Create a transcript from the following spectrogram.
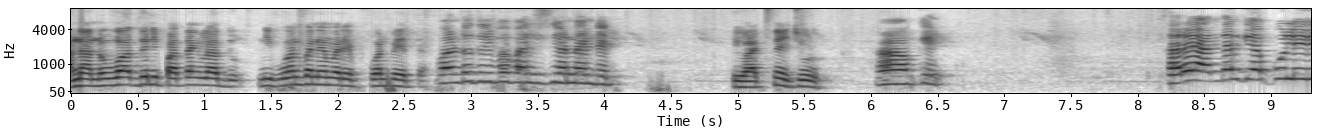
అన్న నువ్వు వద్దు నీ పతంగులు వద్దు. నీ ఫోన్ పే నెంబర్ చెప్పు, ఫోన్ పే ఎత్తా one two three four five six seven nine ten. ఇవి వచ్చినాయి చూడు. ఓకే. సరే అందరికి చెప్పులి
